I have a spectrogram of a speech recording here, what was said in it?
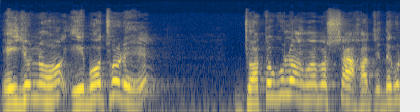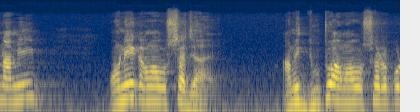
এই জন্য এবছরে যতগুলো অমাবস্যা হচ্ছে দেখুন আমি অনেক অমাবস্যা যায় আমি দুটো অমাবস্যার ওপর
